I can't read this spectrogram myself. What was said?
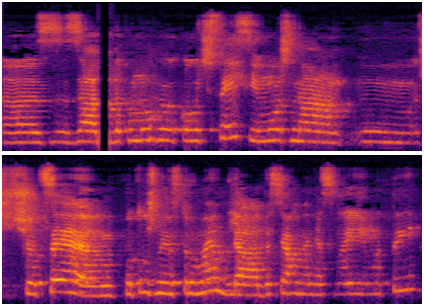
е, за допомогою коуч-сесії можна, що це потужний інструмент для досягнення своєї мети е,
